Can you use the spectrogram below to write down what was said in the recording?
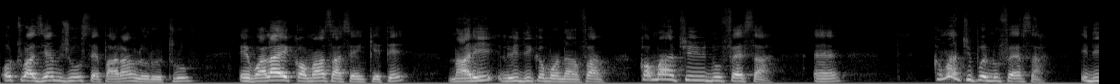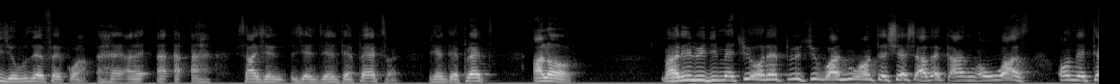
au troisième jour, ses parents le retrouvent. Et voilà, il commence à s'inquiéter. Marie lui dit que mon enfant, comment tu nous fais ça hein? Comment tu peux nous faire ça? Il dit, je vous ai fait quoi? Ça, j'interprète j'interprète. Alors, Marie lui dit, mais tu aurais pu, tu vois, nous, on te cherche avec un oise. On était,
